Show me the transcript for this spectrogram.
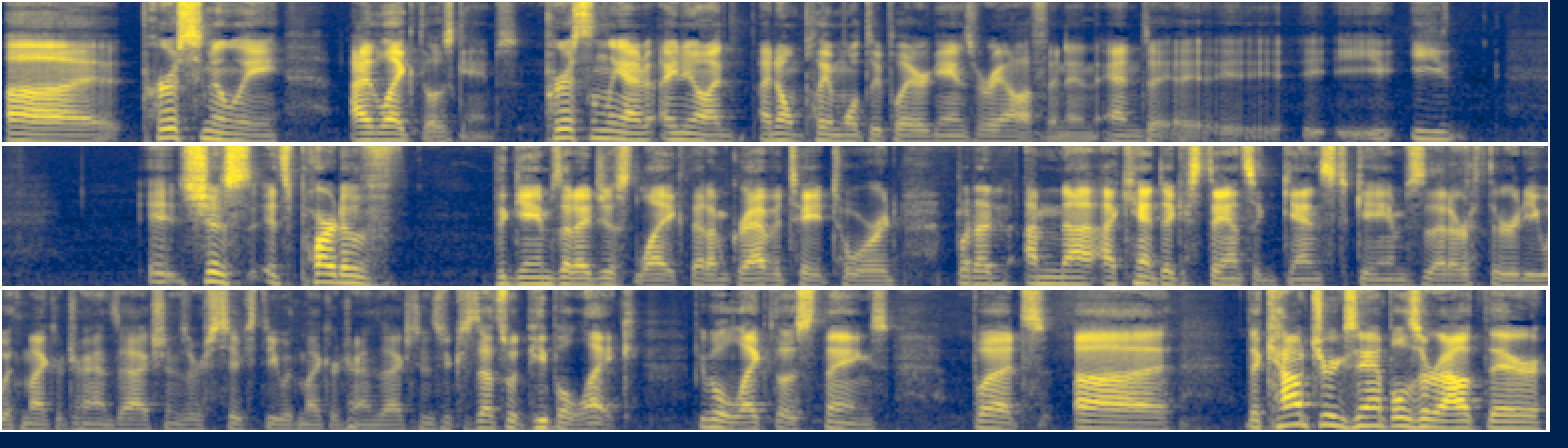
Uh, personally, I like those games. Personally, I, I know I, I don't play multiplayer games very often, and and uh, you, you, it's just it's part of the games that I just like that I'm gravitate toward. But I'm, I'm not. I can't take a stance against games that are 30 with microtransactions or 60 with microtransactions because that's what people like. People like those things. But uh, the counter examples are out there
